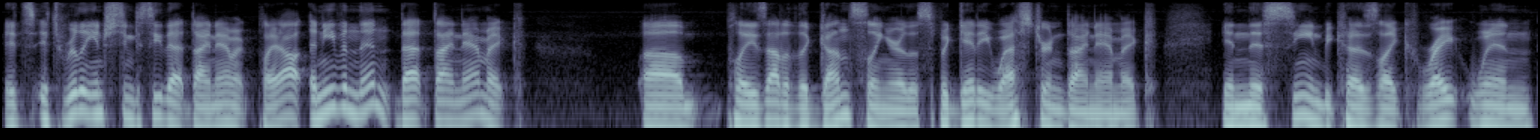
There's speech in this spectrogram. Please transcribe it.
it's it's really interesting to see that dynamic play out. And even then, that dynamic um, plays out of the gunslinger, the spaghetti western dynamic in this scene because like right when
